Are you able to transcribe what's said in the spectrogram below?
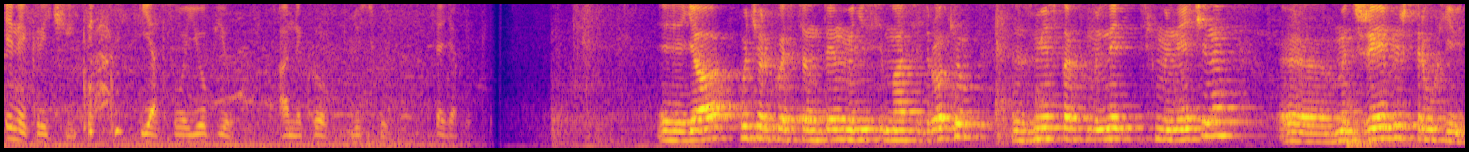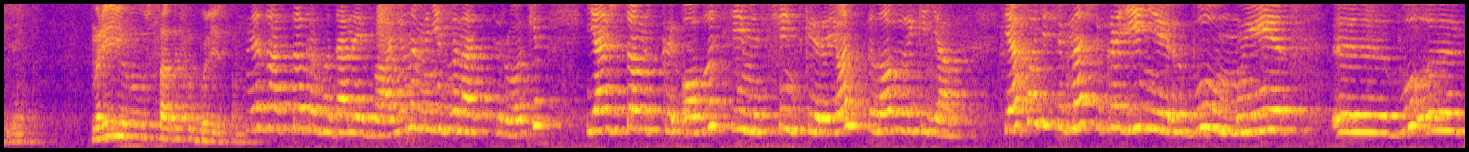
І не кричіть, я свою п'ю, а не кров людську. Все, дякую. Е, Я кучер Костянтин, мені 17 років, з міста Хмельни... з Хмельниччини, е, Меджибіж, Трибухівці. Мрію стати футболістом. Мене звати Токар Богдана Іванівна, мені 12 років. Я з Житомирської області, Мельчинський район, село Великий Ям. Я хочу, щоб в нашій країні був мир, е, бу- е,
